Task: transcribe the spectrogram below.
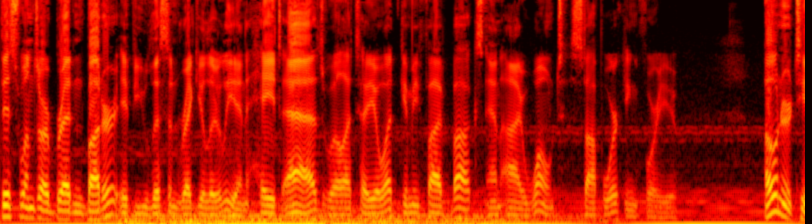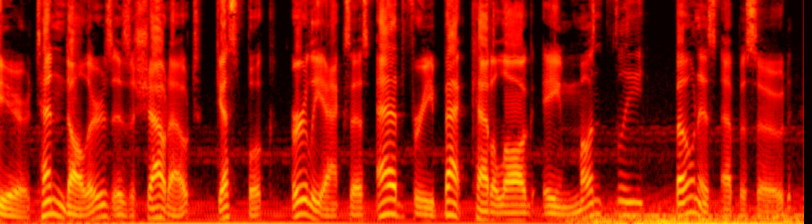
This one's our bread and butter. If you listen regularly and hate ads, well, I tell you what, give me five bucks and I won't stop working for you. Owner tier, $10 is a shout out, guest book, early access, ad free, back catalog, a monthly bonus episode.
